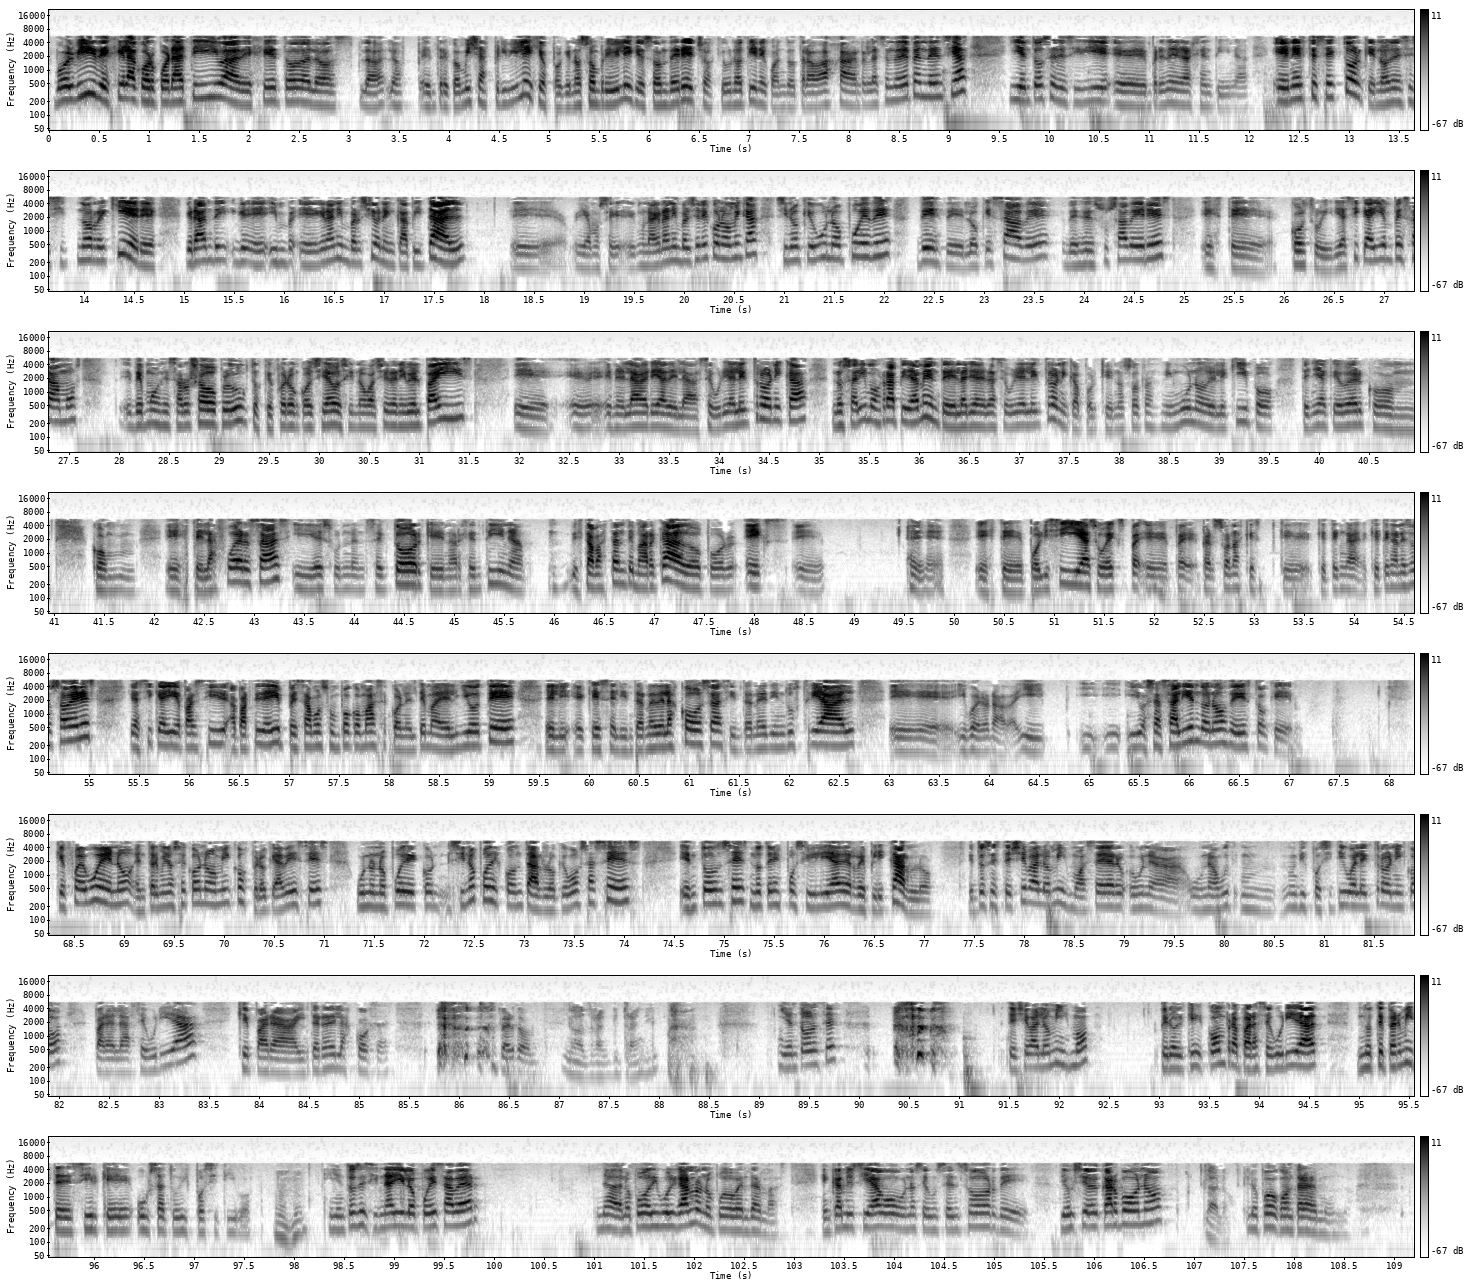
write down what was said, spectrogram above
volví, dejé la corporativa, dejé todos los, los, los, entre comillas, privilegios, porque no son privilegios, son derechos que uno tiene cuando trabaja en relación de dependencia, y entonces decidí eh, emprender en Argentina. En este sector que no, no requiere grande, eh, in- eh, gran inversión en capital, eh, digamos, eh, una gran inversión económica, sino que uno puede, desde lo que sabe, desde sus saberes, este, construir. Y así que ahí empezamos, eh, hemos desarrollado productos que fueron considerados innovación a nivel país, eh, en el área de la seguridad electrónica. Nos salimos rápidamente del área de la seguridad electrónica porque nosotros, ninguno del equipo tenía que ver con, con este, las fuerzas y es un sector que en Argentina está bastante marcado por ex eh, eh, este, policías o ex eh, pe- personas que, que, que tengan, que tengan esos saberes. Y así que ahí a partir, a partir de ahí empezamos un poco más con el tema del IoT, el, eh, que es el Internet de las Cosas, Internet industrial eh, y bueno, nada, y, y, y, y, o sea, saliéndonos de esto que, que fue bueno en términos económicos, pero que a veces uno no puede, con- si no puedes contar lo que vos haces, entonces no tenés posibilidad de replicarlo. Entonces te lleva lo mismo hacer una, una un, un dispositivo electrónico para la seguridad que para Internet de las Cosas. Perdón. No, tranqui, tranqui. Y entonces te lleva lo mismo, pero el que compra para seguridad no te permite decir que usa tu dispositivo. Y entonces si nadie lo puede saber, nada, no puedo divulgarlo, no puedo vender más. En cambio, si hago, no sé, un sensor de dióxido de carbono, Claro. lo puedo contar al mundo.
